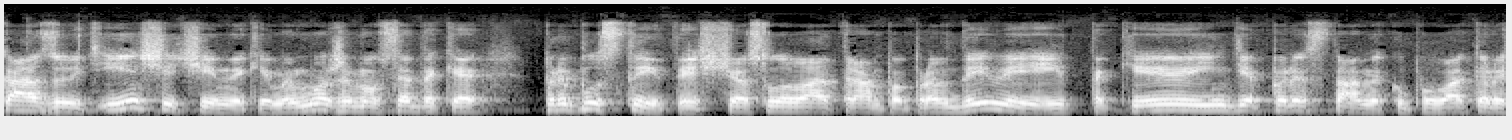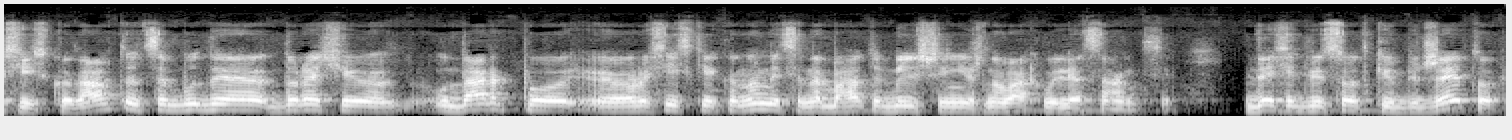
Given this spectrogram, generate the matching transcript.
вказують інші чинники, ми можемо все-таки припустити, що слова Трампа правдиві, і таки Індія перестане купувати російську нафту. Це буде, до речі, удар по е, російській економіці набагато більше ніж нова хвиля санкцій. 10% бюджету,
